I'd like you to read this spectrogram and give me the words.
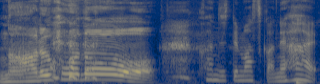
なるほど。感じてますかね。はい。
